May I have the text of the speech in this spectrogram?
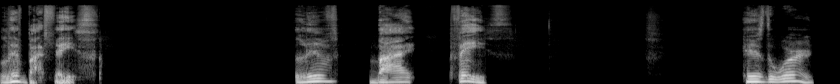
live by faith. Live by faith. Here's the word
